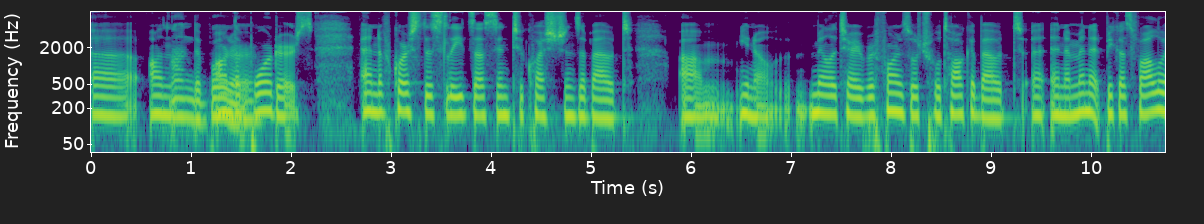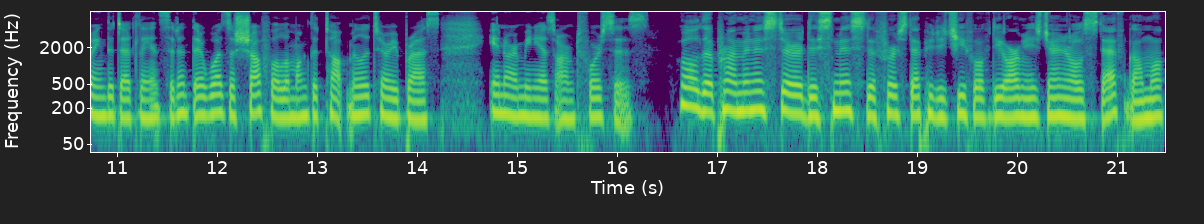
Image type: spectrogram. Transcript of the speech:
uh, on on the, border. on the borders, and of course, this leads us into questions about um, you know, military reforms, which we'll talk about uh, in a minute, because following the deadly incident, there was a shuffle among the top military brass in Armenia's armed forces. Well, the prime minister dismissed the first deputy chief of the army's general staff, Kamo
